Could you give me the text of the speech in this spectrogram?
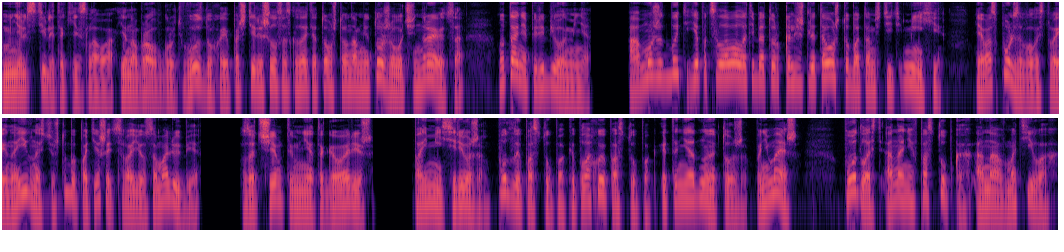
Мне льстили такие слова. Я набрал в грудь воздуха и почти решился сказать о том, что она мне тоже очень нравится, но Таня перебила меня. «А может быть, я поцеловала тебя только лишь для того, чтобы отомстить Михе? Я воспользовалась твоей наивностью, чтобы потешить свое самолюбие». «Зачем ты мне это говоришь?» Пойми, Сережа, подлый поступок и плохой поступок – это не одно и то же, понимаешь? Подлость, она не в поступках, она в мотивах.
